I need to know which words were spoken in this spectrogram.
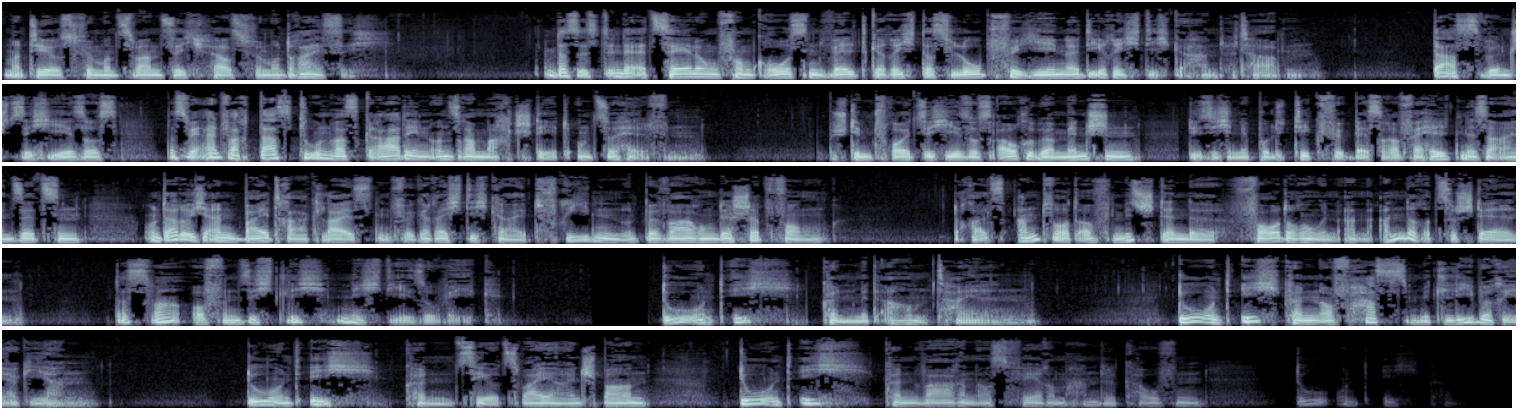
Matthäus 25, Vers 35. Das ist in der Erzählung vom großen Weltgericht das Lob für jene, die richtig gehandelt haben. Das wünscht sich Jesus, dass wir einfach das tun, was gerade in unserer Macht steht, um zu helfen. Bestimmt freut sich Jesus auch über Menschen, die sich in der Politik für bessere Verhältnisse einsetzen und dadurch einen Beitrag leisten für Gerechtigkeit, Frieden und Bewahrung der Schöpfung. Doch als Antwort auf Missstände Forderungen an andere zu stellen, das war offensichtlich nicht Jesu Weg. Du und ich können mit Arm teilen. Du und ich können auf Hass mit Liebe reagieren. Du und ich können CO2 einsparen. Du und ich können Waren aus fairem Handel kaufen. Du und ich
